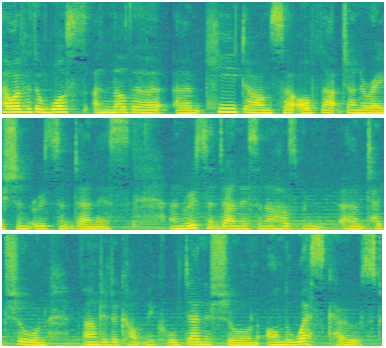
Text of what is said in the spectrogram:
However, there was another um, key dancer of that generation, Ruth St Denis. And Ruth St Denis and her husband, um, Ted Shawn, founded a company called Denishawn on the west coast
